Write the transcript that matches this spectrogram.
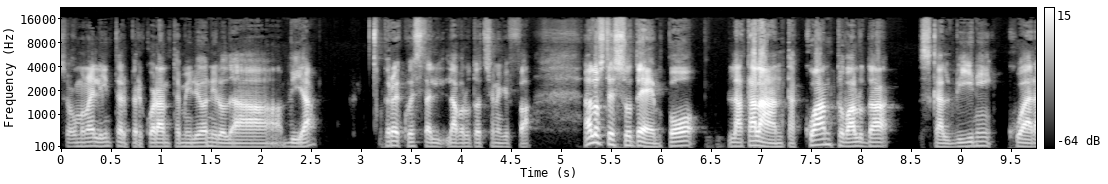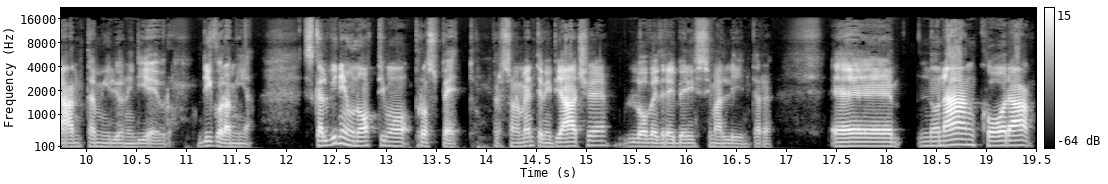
Secondo me l'Inter per 40 milioni lo dà via, però è questa la valutazione che fa. Allo stesso tempo, l'Atalanta quanto valuta Scalvini 40 milioni di euro. Dico la mia. Scalvini è un ottimo prospetto, personalmente mi piace, lo vedrei benissimo all'Inter. Eh, non ha ancora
